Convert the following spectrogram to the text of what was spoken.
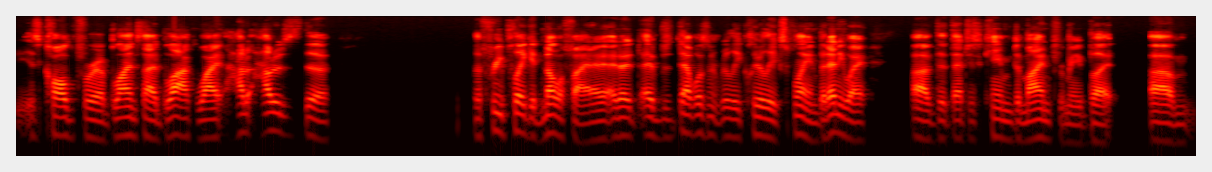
is called for a blindside block. Why? How? How does the the free play get nullified? I, I, I, that wasn't really clearly explained. But anyway, uh, that that just came to mind for me. But um,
